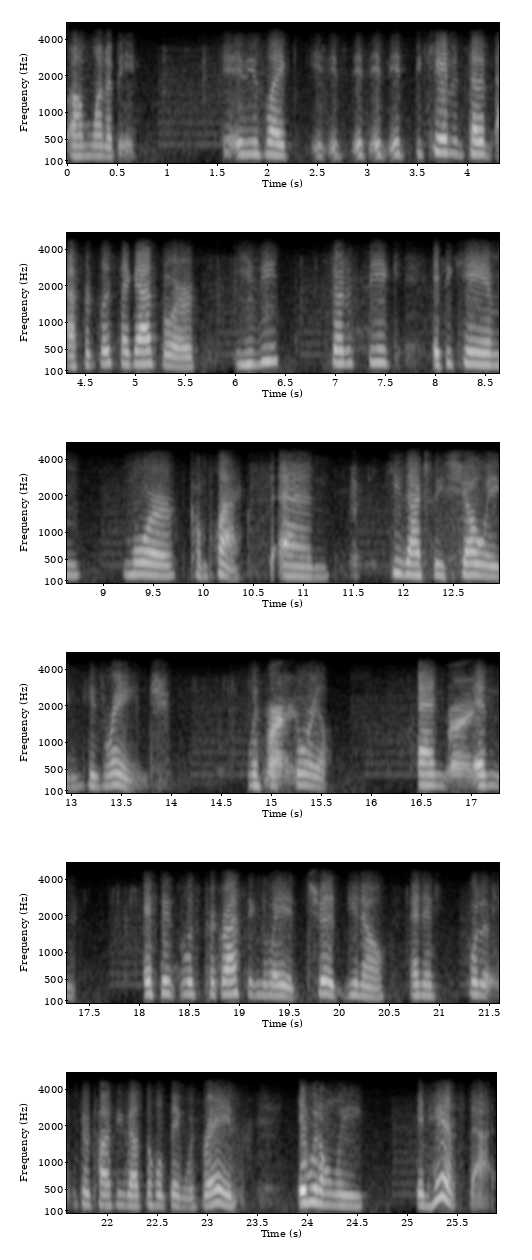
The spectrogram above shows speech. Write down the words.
um, wannabe. It, it was like it, it it it became instead of effortless, I guess, or easy, so to speak, it became more complex, and he's actually showing his range with Right. the story. And Right. and if it was progressing the way it should, you know, and if what they're talking about the whole thing with Rafe, it would only enhance that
